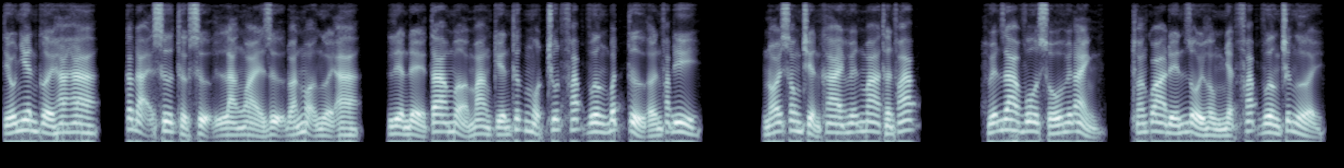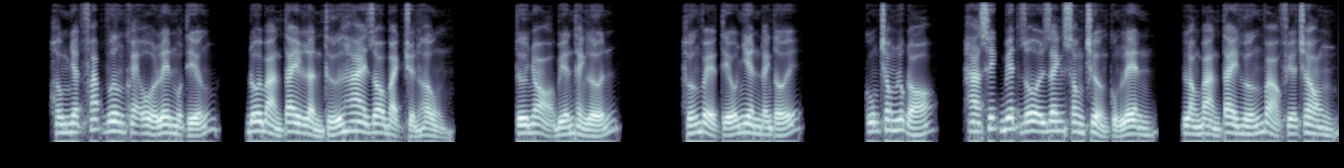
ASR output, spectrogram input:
Tiếu nhiên cười ha ha, các đại sư thực sự là ngoài dự đoán mọi người a, liền để ta mở mang kiến thức một chút pháp vương bất tử ấn pháp đi. Nói xong triển khai huyễn ma thân pháp. Huyễn ra vô số huyễn ảnh, thoáng qua đến rồi Hồng Nhật Pháp Vương trước người. Hồng Nhật Pháp Vương khẽ ồ lên một tiếng, đôi bàn tay lần thứ hai do bạch chuyển hồng. Từ nhỏ biến thành lớn. Hướng về tiểu Nhiên đánh tới. Cũng trong lúc đó, Ha Xích biết rồi danh song trưởng cùng lên, lòng bàn tay hướng vào phía trong,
